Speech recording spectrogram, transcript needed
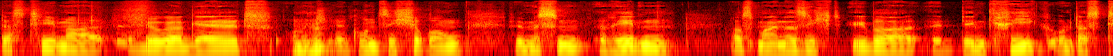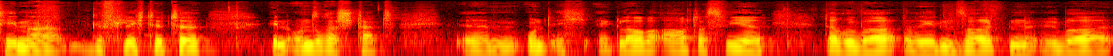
das Thema Bürgergeld und mhm. Grundsicherung. Wir müssen reden aus meiner Sicht über äh, den Krieg und das Thema Geflüchtete in unserer Stadt. Ähm, und ich glaube auch, dass wir darüber reden sollten, über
